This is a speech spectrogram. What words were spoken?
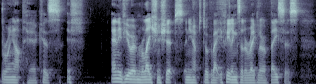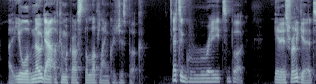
bring up here, because if any of you are in relationships and you have to talk about your feelings at a regular basis, uh, you'll have no doubt have come across the Love Languages book. That's a great book. It is really good.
